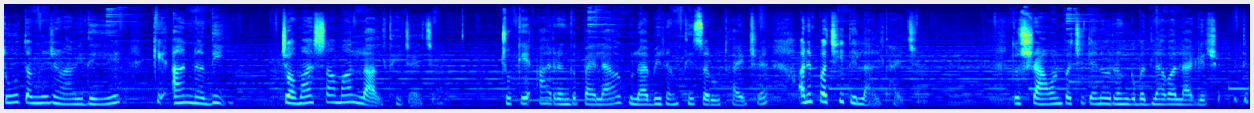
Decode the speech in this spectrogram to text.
તો તમને જણાવી દઈએ કે આ નદી ચોમાસામાં લાલ થઈ જાય છે. જોકે આ રંગ પહેલાં ગુલાબી રંગથી શરૂ થાય છે અને પછી તે લાલ થાય છે. તો શ્રાવણ પછી તેનો રંગ બદલાવા લાગે છે. તે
